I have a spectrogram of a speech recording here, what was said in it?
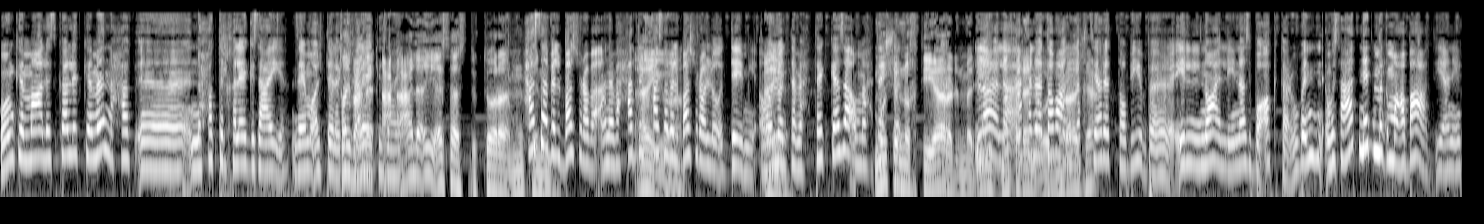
وممكن مع السكارلت كمان نحف... آه... نحط الخلايا الجذعية زي ما قلت لك طيب الخلايا على, الجذعية. على أي أساس دكتورة ممكن؟ حسب البشرة بقى. أنا بحدد أيوة. حسب البشرة اللي قدامي. أقول أيوة. له أنت محتاج كذا أو محتاج مش إنه اختيار المريض لا لا مثلا إحنا طبعا. اختيار الطبيب آه، إيه النوع اللي يناسبه أكتر. وبن... وساعات ندمج مع بعض. يعني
